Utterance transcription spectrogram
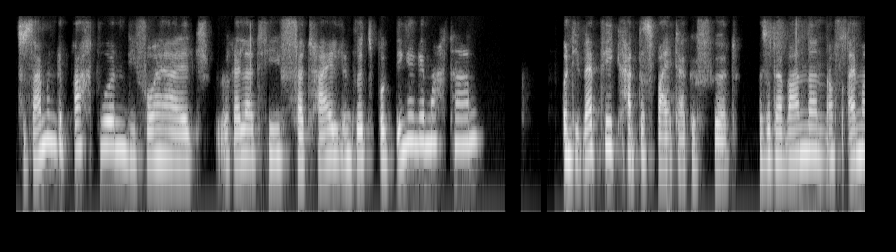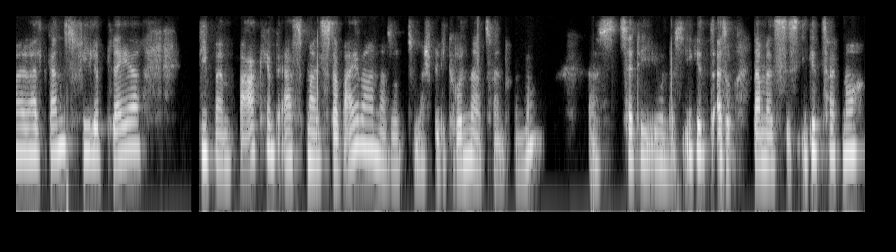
zusammengebracht wurden, die vorher halt relativ verteilt in Würzburg Dinge gemacht haben. Und die Webweek hat das weitergeführt. Also da waren dann auf einmal halt ganz viele Player, die beim Barcamp erstmals dabei waren, also zum Beispiel die Gründerzentren, ne? das ZDI und das IGIZ, also damals das IGIZ halt noch.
